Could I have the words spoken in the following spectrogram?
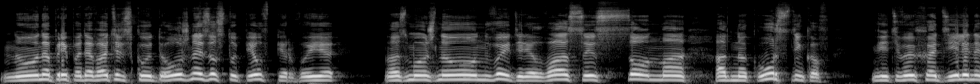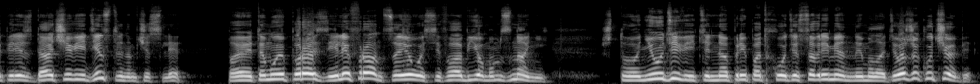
но на преподавательскую должность заступил впервые. Возможно, он выделил вас из сонма однокурсников, ведь вы ходили на пересдачи в единственном числе, поэтому и поразили Франца Иосифа объемом знаний – что неудивительно при подходе современной молодежи к учебе.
